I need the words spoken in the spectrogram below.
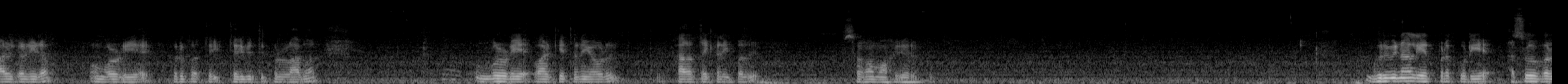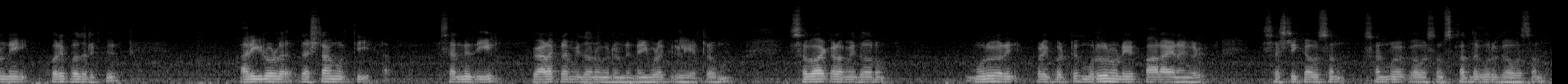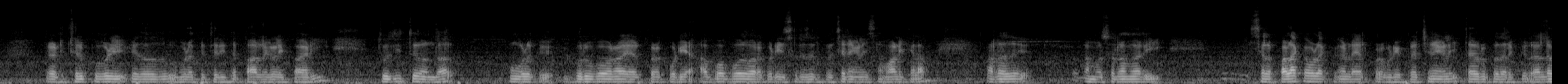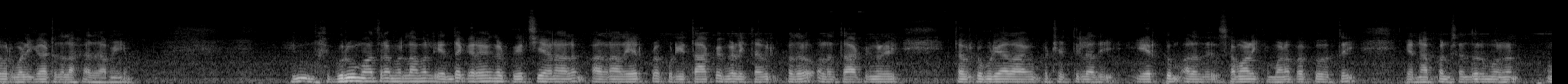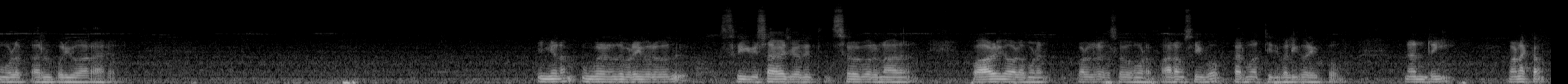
ஆள்களிடம் உங்களுடைய விருப்பத்தை தெரிவித்துக் கொள்ளாமல் உங்களுடைய வாழ்க்கை துணையோடு காலத்தை கழிப்பது சுகமாக இருக்கும். குருவினால் ஏற்படக்கூடிய அசுபலனை குறைப்பதற்கு அருகிலுள்ள தட்சிணாமூர்த்தி சந்நிதியில் வியாழக்கிழமை தோறும் இரண்டு நெய் விளக்குகள் ஏற்றவும் செவ்வாய்க்கிழமை தோறும் முருகனை வழிபட்டு முருகனுடைய பாராயணங்கள் சஷ்டி கவசம் சண்முக கவசம் ஸ்கந்தகுரு கவசம் இல்லாட்டி திருப்புகளில் ஏதாவது உங்களுக்கு தெரிந்த பாடல்களை பாடி துதித்து வந்தால் உங்களுக்கு குருபவனால் ஏற்படக்கூடிய அவ்வப்போது வரக்கூடிய சிறு சிறு பிரச்சனைகளை சமாளிக்கலாம். அல்லது நம்ம சொன்ன மாதிரி சில பழக்க வழக்கங்கள் ஏற்படக்கூடிய பிரச்சனைகளை தவிர்ப்பதற்கு நல்ல ஒரு வழிகாட்டுதலாக அது அமையும். இந்த குரு மாத்திரமில்லாமல் எந்த கிரகங்கள் பயிற்சியானாலும் அதனால் ஏற்படக்கூடிய தாக்கங்களை தவிர்ப்பதோ அல்லது தாக்கங்களை தவிர்க்க முடியாதாகும் பட்சத்தில் அதை ஏற்கும் அல்லது சமாளிக்கும் மனப்பக்குவத்தை என் அப்பன் செந்தூர்முருகன் உங்களுக்கு அருள் புரிவாராக. இங்கனம் உங்களிடம் விடைபெறுவது ஸ்ரீ விசாகஜோரத்தின் சிவகுருநாதன். வாழ்க வளமுடன் வளர்க சுகமுடன் அறம் செய்வோம் கர்மத்தின் வழி குறைப்போம் நன்றி வணக்கம்.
